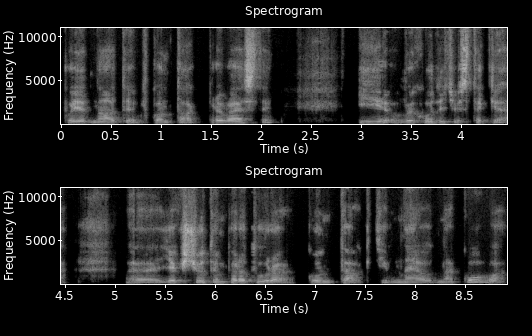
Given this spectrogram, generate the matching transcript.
поєднати, в контакт привести, і виходить ось таке. Е, Якщо температура контактів не однакова,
